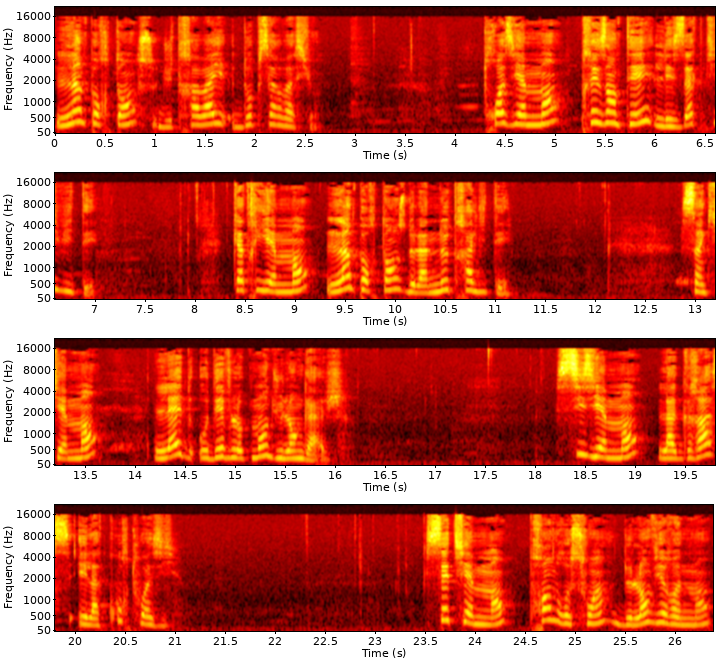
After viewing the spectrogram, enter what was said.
l'importance du travail d'observation. Troisièmement, présenter les activités. Quatrièmement, l'importance de la neutralité. Cinquièmement, l'aide au développement du langage. Sixièmement, la grâce et la courtoisie. Septièmement, prendre soin de l'environnement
